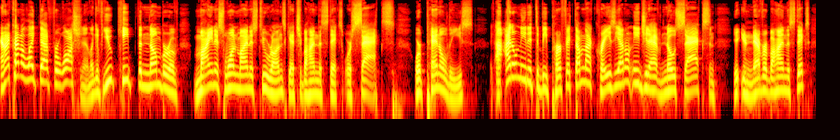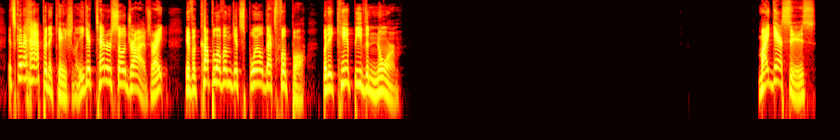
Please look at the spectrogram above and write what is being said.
And I kind of like that for Washington. Like if you keep the number of minus one, minus two runs, get you behind the sticks, or sacks, or penalties. I don't need it to be perfect. I'm not crazy. I don't need you to have no sacks and you're never behind the sticks. It's going to happen occasionally. You get 10 or so drives, right? If a couple of them get spoiled, that's football, but it can't be the norm. My guess is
